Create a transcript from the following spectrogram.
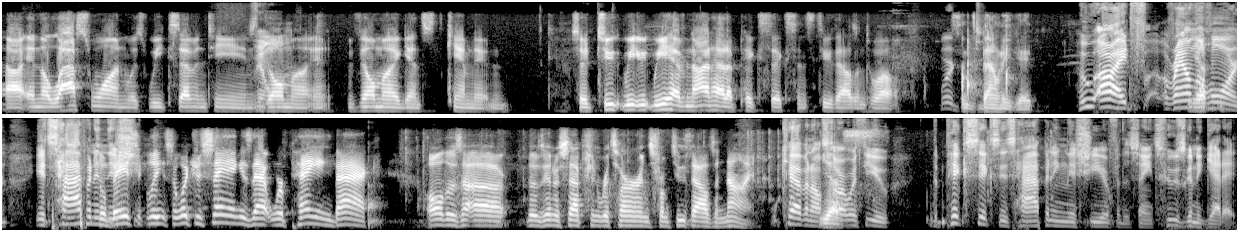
uh, and the last one was Week 17, Vilma. Vilma and Vilma against Cam Newton. So two, we we have not had a pick six since 2012. We're, Since Bountygate. who? All right, f- around Yep. the horn. It's happening. So this year. basically, so what you're saying is that we're paying back all those uh those interception returns from 2009. Well, Kevin, I'll Yes. start with you. The pick six is happening this year for the Saints. Who's going to get it?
